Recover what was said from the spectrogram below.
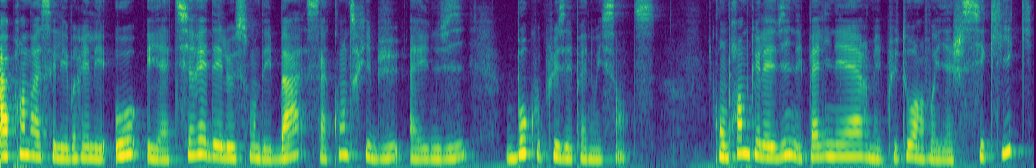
Apprendre à célébrer les hauts et à tirer des leçons des bas, ça contribue à une vie beaucoup plus épanouissante. Comprendre que la vie n'est pas linéaire mais plutôt un voyage cyclique,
